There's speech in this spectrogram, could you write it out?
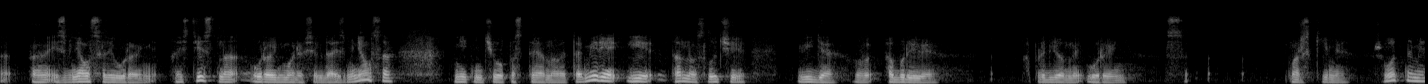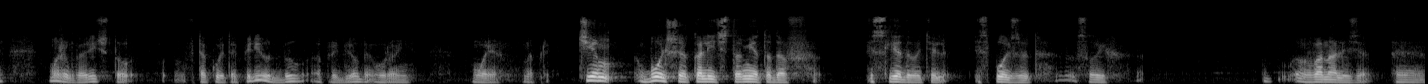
э, изменялся ли уровень. Естественно, уровень моря всегда изменялся нет ничего постоянного в этом мире, и в данном случае, видя в обрыве определенный уровень с морскими животными, можем говорить, что в такой-то период был определенный уровень моря, например. Чем большее количество методов исследователь использует в своих в анализе э,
